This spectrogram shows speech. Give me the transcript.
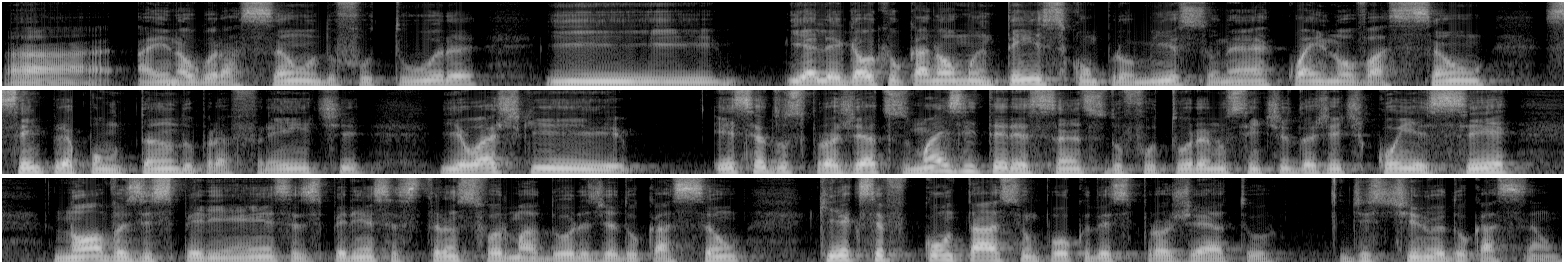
a, a inauguração do Futura e e é legal que o canal mantém esse compromisso né, com a inovação, sempre apontando para frente. E eu acho que esse é dos projetos mais interessantes do futuro, no sentido da gente conhecer novas experiências, experiências transformadoras de educação. Queria que você contasse um pouco desse projeto Destino Educação.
